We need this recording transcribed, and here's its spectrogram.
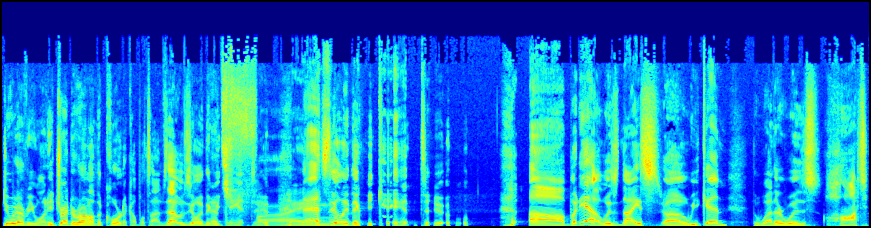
do whatever you want. He tried to run on the court a couple times. That was the only thing That's we can't do. That's the only thing we can't do. Uh, but yeah, it was nice uh, weekend. The weather was hot,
